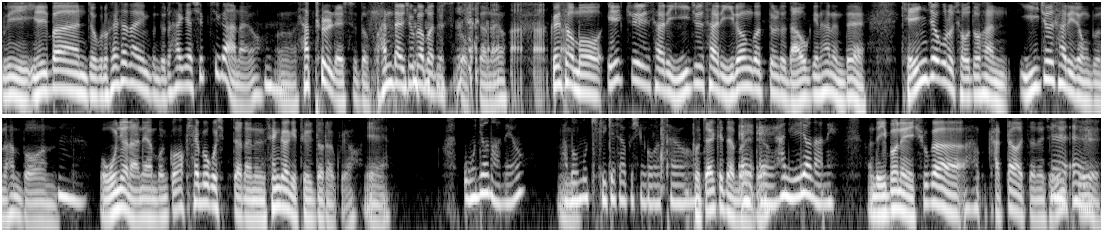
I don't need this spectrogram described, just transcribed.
우리 일반적으로 회사 다니는 분들은 하기가 쉽지가 않아요. 음. 어, 사표를 낼 수도 없고 한 달 휴가 받을 수도 없잖아요. 그래서 뭐 일주일 살이, 이주 살이 이런 것들도 나오긴 하는데 개인적으로 저도 한 2주 살이 정도는 한번 음. 뭐 5년 안에 한번 꼭 해보고 싶다라는 생각이 들더라고요. 예. 5년 안에요? 아, 음. 너무 길게 잡으신 것 같아요. 더 짧게 잡아야 예, 돼요. 예, 한 1년 안에. 근데 이번에 휴가 갔다 왔잖아요. 제 예, 일주일.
